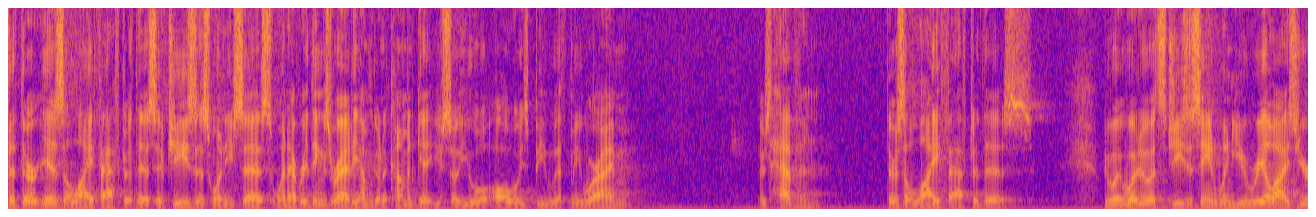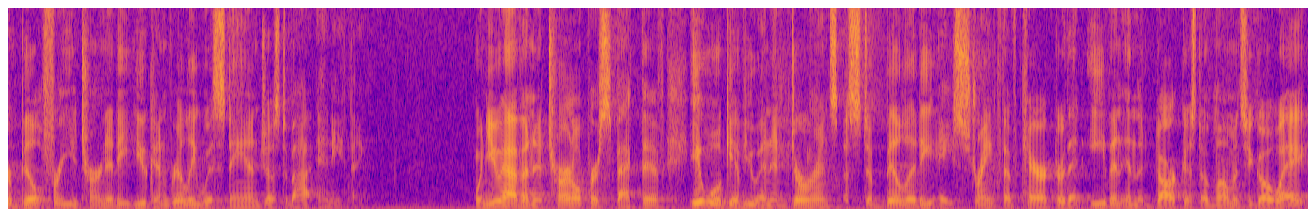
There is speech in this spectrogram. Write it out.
that there is a life after this. If Jesus, when he says, When everything's ready, I'm going to come and get you, so you will always be with me where I'm, there's heaven, there's a life after this. What's Jesus saying? When you realize you're built for eternity, you can really withstand just about anything. When you have an eternal perspective, it will give you an endurance, a stability, a strength of character that even in the darkest of moments, you go, wait,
